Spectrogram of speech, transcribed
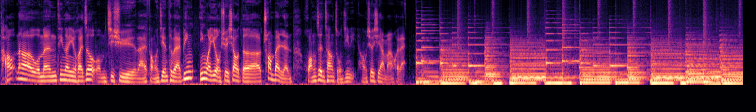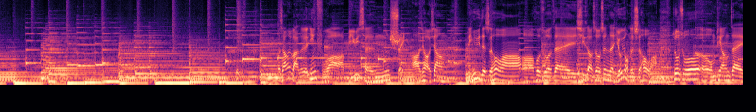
好，那我们听段音乐回来之后，我们继续来访问今天特别来宾，英文游泳学校的创办人黄振昌总经理。好，我们休息一下，马上回来。把这个音符啊比喻成水啊，就好像淋浴的时候啊，啊，或者说在洗澡的时候，甚至在游泳的时候啊。如果说呃，我们平常在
